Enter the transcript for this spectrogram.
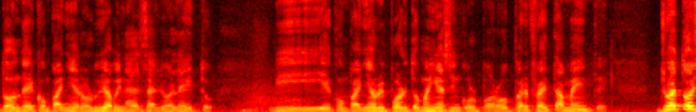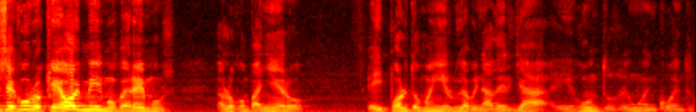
donde el compañero Luis Abinader salió electo y el compañero Hipólito Mejía se incorporó perfectamente. Yo estoy seguro que hoy mismo veremos a los compañeros eh, Hipólito Mejía y Luis Abinader ya eh, juntos en un encuentro.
